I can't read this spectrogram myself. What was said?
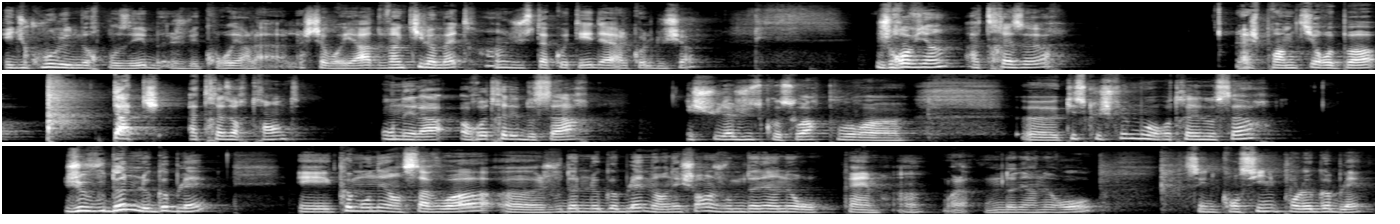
Et du coup, au lieu de me reposer, ben, je vais courir la, la Chavoyarde, 20 km, hein, juste à côté, derrière le col du chat. Je reviens à 13h. Là, je prends un petit repas. Tac, à 13h30, on est là, retrait des dossards. Et je suis là jusqu'au soir pour... Euh, euh, qu'est-ce que je fais, moi, au retrait des dossards? Je vous donne le gobelet. Et comme on est en Savoie, euh, je vous donne le gobelet, mais en échange, vous me donnez un euro, quand même. Hein. voilà, vous me donnez un euro. C'est une consigne pour le gobelet.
